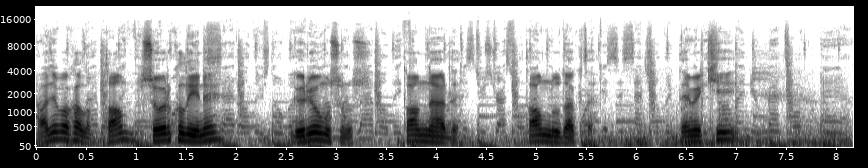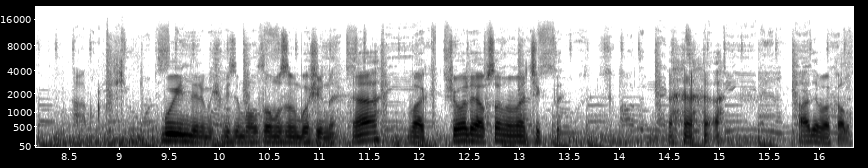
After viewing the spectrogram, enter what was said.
Hadi bakalım. Tam circle yine. Görüyor musunuz? Tam nerede? Tam dudakta. Demek ki bu indirmiş bizim oltamızın başını. Ha? Bak şöyle yapsam hemen çıktı. Hadi bakalım.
